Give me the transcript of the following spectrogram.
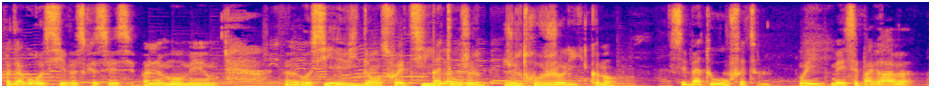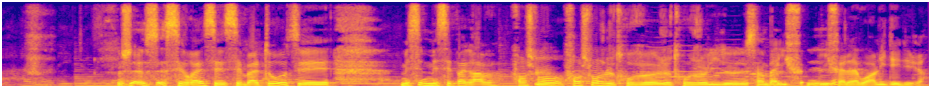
Vais pas dire grossier parce que c'est c'est pas le mot mais euh, aussi évident soit-il je, je le trouve joli comment? C'est bateau en fait oui mais c'est pas grave c'est vrai c'est bateau c'est mais c'est mais c'est pas grave franchement mm. franchement je le trouve je trouve joli le, symbole bah, il, fallait avoir l'idée déjà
